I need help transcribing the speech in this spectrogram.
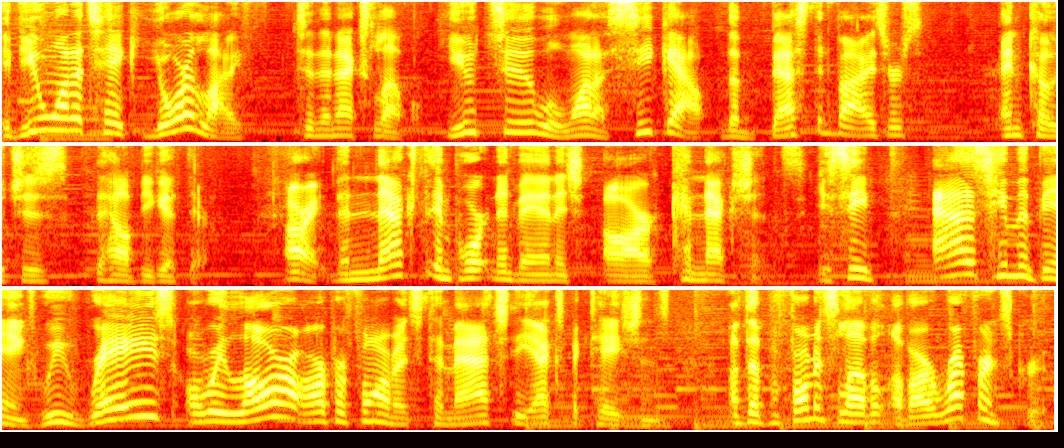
If you want to take your life to the next level, you too will want to seek out the best advisors and coaches to help you get there. All right, the next important advantage are connections. You see, as human beings, we raise or we lower our performance to match the expectations of the performance level of our reference group.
